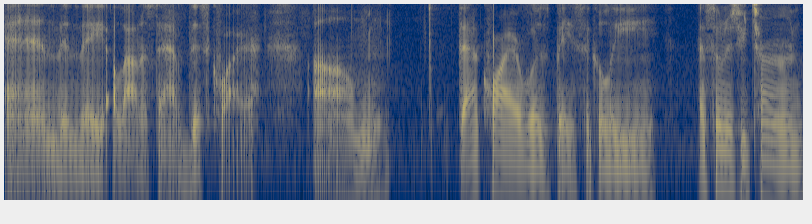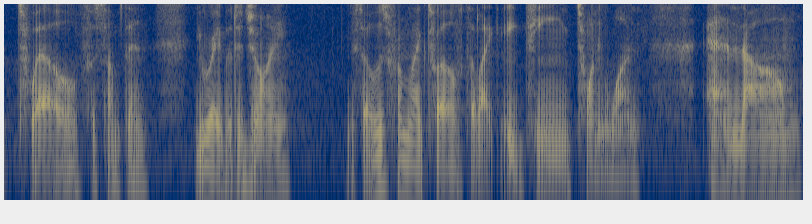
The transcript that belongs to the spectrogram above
and then they allowed us to have this choir. Um, that choir was basically as soon as you turned 12 or something, you were able to join. So it was from like 12 to like 18, 21, and um,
